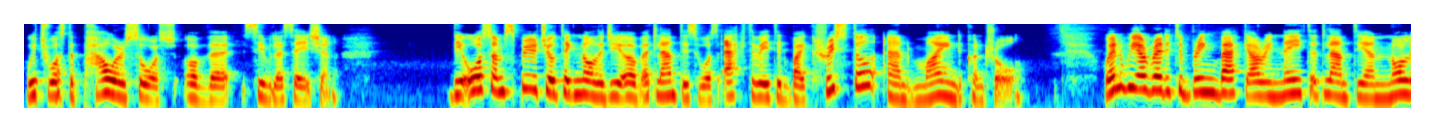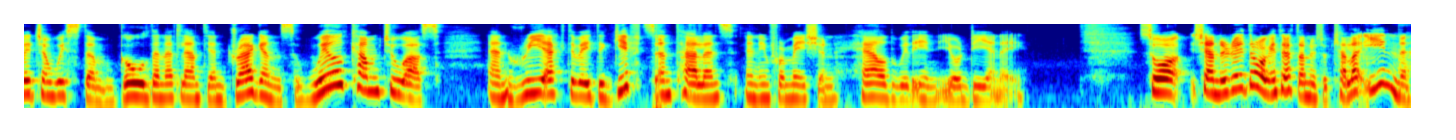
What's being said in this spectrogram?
which was the power source of the civilization. The awesome spiritual technology of Atlantis was activated by crystal and mind control. When we are ready to bring back our innate Atlantean knowledge and wisdom, golden Atlantean dragons will come to us and reactivate the gifts and talents and information held within your DNA. Så känner du dig dragen till detta nu så kalla in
